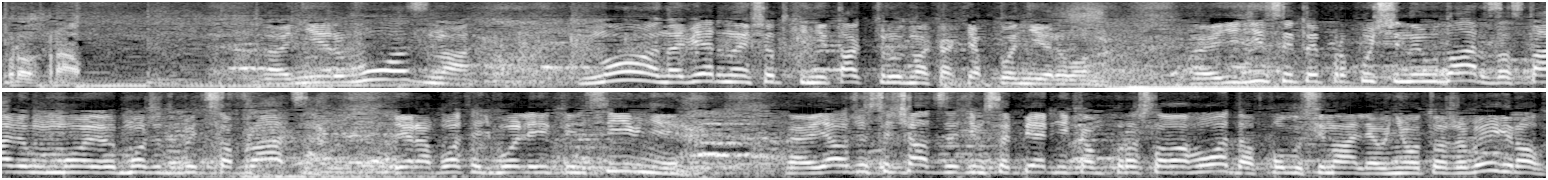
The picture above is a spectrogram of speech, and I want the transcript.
програв. Э, Нервозно, но, наверное, все-таки не так трудно, как я планировал. Э, Единственный той пропущенный удар заставил, мо- может быть, собраться и работать более интенсивнее. Э, Я уже встречался с этим соперником прошлого года, в полуфинале у него тоже выиграл.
